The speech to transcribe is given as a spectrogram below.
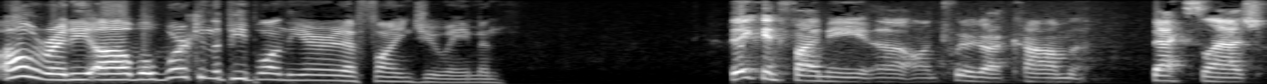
Alrighty. Uh, well, where can the people on the internet find you, Eamon? They can find me uh, on twitter.com backslash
